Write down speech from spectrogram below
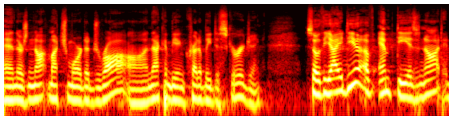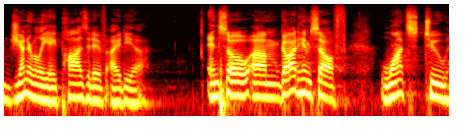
and there's not much more to draw on, that can be incredibly discouraging. So, the idea of empty is not generally a positive idea. And so, um, God Himself wants to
